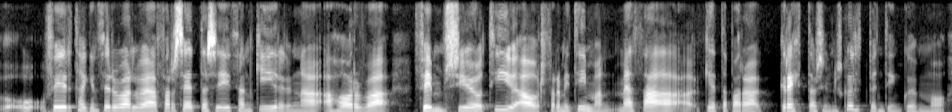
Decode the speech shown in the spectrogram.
og, og fyrirtækin þurfa alveg að fara að setja sig í þann gýrin að, horfa 5, 7 og 10 ár fram í tíman með það að geta bara greitt á sínum skuldbendingum og,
